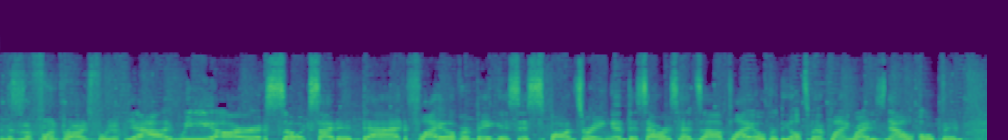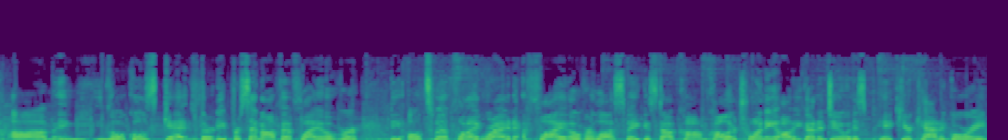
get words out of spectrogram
And this is a fun prize for you. Yeah, we are so excited that Flyover Vegas is sponsoring this hour's Heads Up. Flyover, the ultimate flying ride, is now open. Um, locals get 30% off at Flyover. The ultimate flying ride, flyoverlasvegas.com. Caller 20, all you got to do is pick your category,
